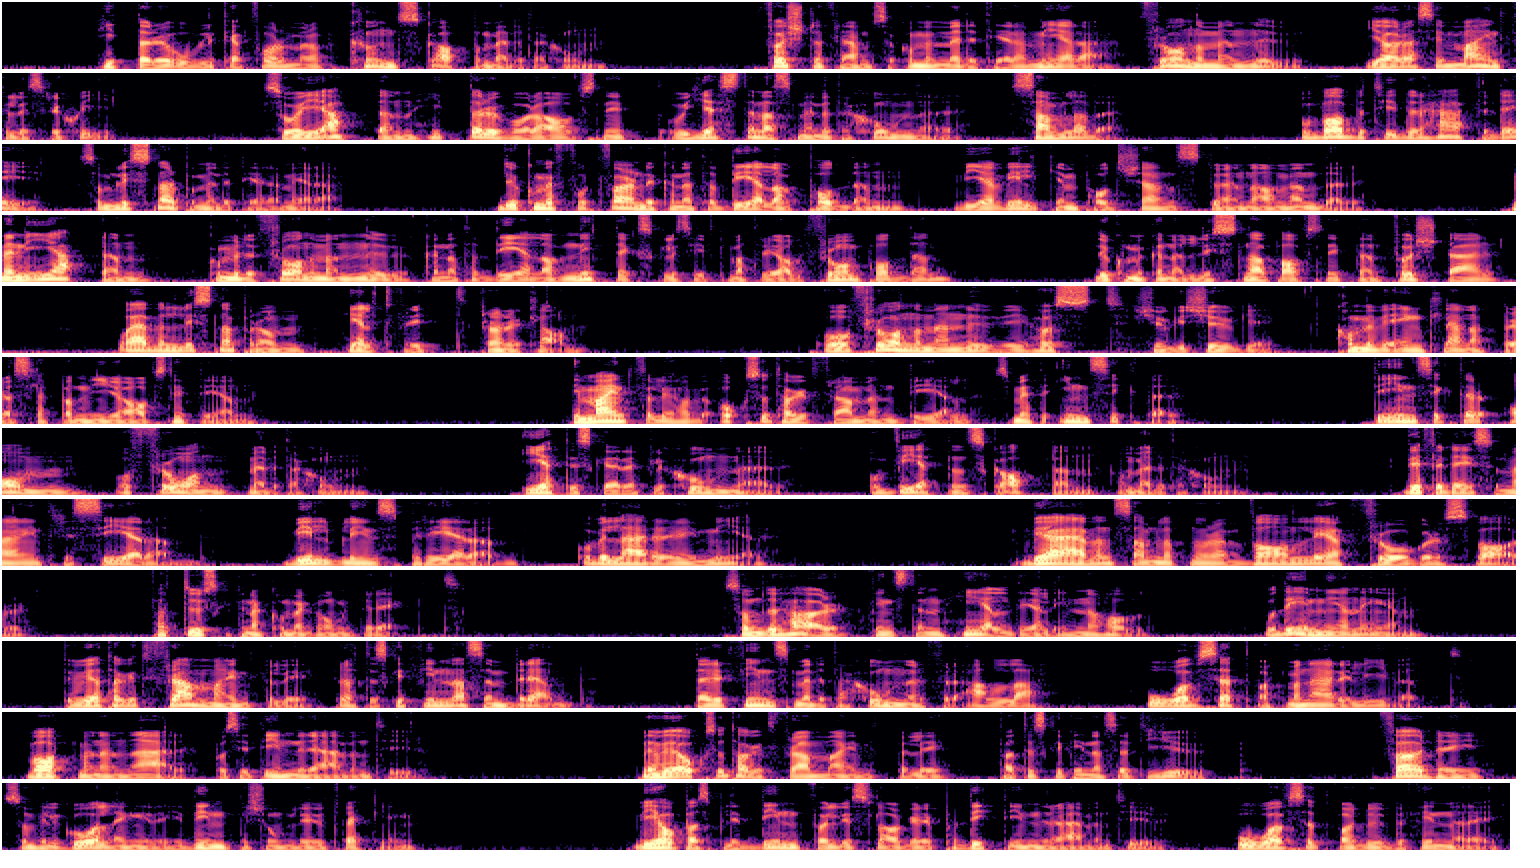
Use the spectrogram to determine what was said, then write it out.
hittar du olika former av kunskap om meditation. Först och främst så kommer Meditera Mera, från och med nu, göras i Mindfulness-regi. Så i appen hittar du våra avsnitt och gästernas meditationer samlade. Och vad betyder det här för dig som lyssnar på Meditera Mera? Du kommer fortfarande kunna ta del av podden via vilken poddtjänst du än använder. Men i appen kommer du från och med nu kunna ta del av nytt exklusivt material från podden. Du kommer kunna lyssna på avsnitten först där och även lyssna på dem helt fritt från reklam. Och från och med nu i höst 2020 kommer vi äntligen att börja släppa nya avsnitt igen. I Mindfully har vi också tagit fram en del som heter insikter. Det är insikter om och från meditation. Etiska reflektioner och vetenskapen om meditation. Det är för dig som är intresserad, vill bli inspirerad och vill lära dig mer. Vi har även samlat några vanliga frågor och svar för att du ska kunna komma igång direkt. Som du hör finns det en hel del innehåll. Och det är meningen. För vi har tagit fram Mindfully för att det ska finnas en bredd. Där det finns meditationer för alla, oavsett vart man är i livet. Vart man än är på sitt inre äventyr. Men vi har också tagit fram Mindfully för att det ska finnas ett djup. För dig som vill gå längre i din personliga utveckling. Vi hoppas bli din följeslagare på ditt inre äventyr, oavsett var du befinner dig.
